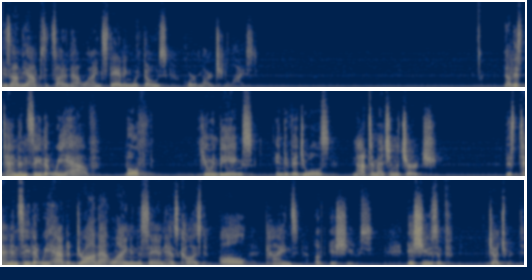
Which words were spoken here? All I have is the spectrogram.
is on the opposite side of that line, standing with those who are marginalized. Now, this tendency that we have, both human beings, individuals, not to mention the church, this tendency that we have to draw that line in the sand has caused all kinds of issues. Issues of judgment,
